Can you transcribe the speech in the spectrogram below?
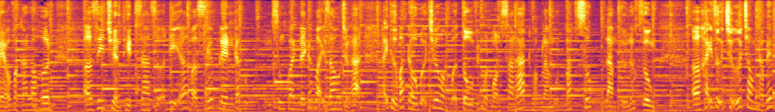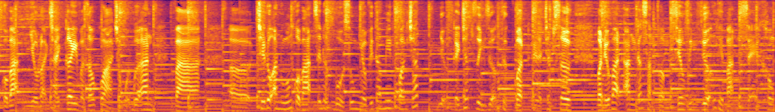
béo và calo hơn. Uh, di chuyển thịt ra giữa đĩa và xếp lên các xung quanh đấy các loại rau chẳng hạn. Hãy thử bắt đầu bữa trưa hoặc bữa tối với một món salad hoặc là một bát súp làm từ nước dùng. Uh, hãy dự trữ trong nhà bếp của bạn nhiều loại trái cây và rau quả trong mỗi bữa ăn và uh, chế độ ăn uống của bạn sẽ được bổ sung nhiều vitamin khoáng chất những cái chất dinh dưỡng thực vật hay là chất xơ. Và nếu bạn ăn các sản phẩm siêu dinh dưỡng thì bạn sẽ không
